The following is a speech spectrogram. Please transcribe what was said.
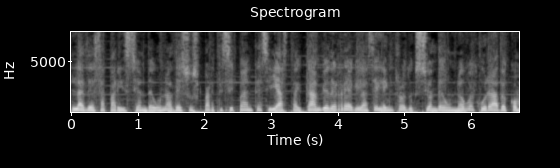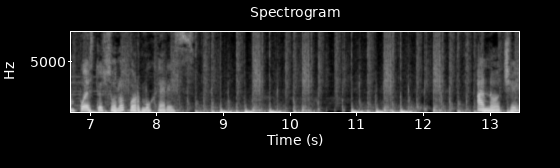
la desaparición de una de sus participantes y hasta el cambio de reglas y la introducción de un nuevo jurado compuesto solo por mujeres. Anoche,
